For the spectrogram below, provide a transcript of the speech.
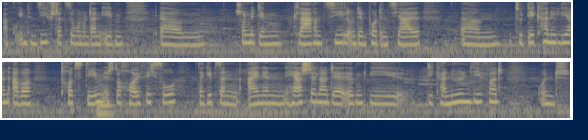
Akku-Intensivstation und dann eben ähm, schon mit dem klaren Ziel und dem Potenzial ähm, zu dekanülieren. Aber trotzdem ist doch häufig so, da gibt es dann einen Hersteller, der irgendwie die Kanülen liefert und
